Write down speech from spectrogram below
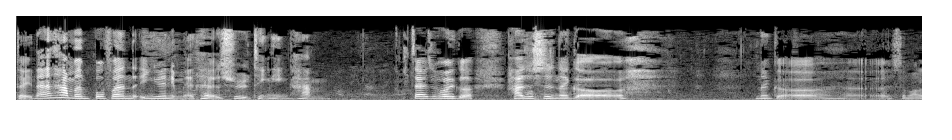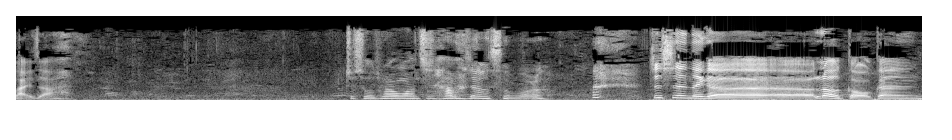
对。但是他们部分的音乐你们也可以去听听看。在最后一个，他就是那个那个什么来着？就是我突然忘记他们叫什么了。就是那个乐狗跟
